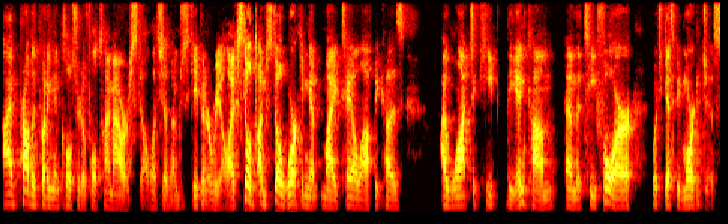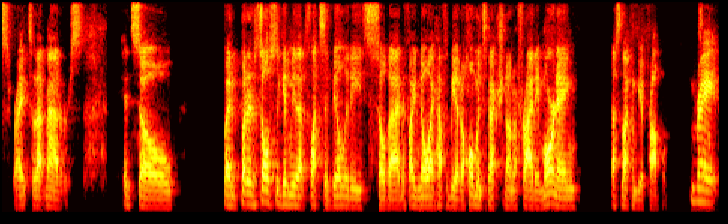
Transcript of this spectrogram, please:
I'm probably putting in closer to full time hours still. Let's just I'm just keeping it real. I still I'm still working at my tail off because I want to keep the income and the T4, which gets me mortgages, right? So that matters. And so, but but it's also giving me that flexibility so that if I know I have to be at a home inspection on a Friday morning, that's not going to be a problem. Right.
